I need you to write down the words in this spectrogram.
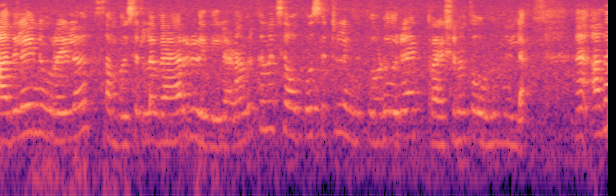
ആദിലെ നൂറയിൽ സംഭവിച്ചിട്ടുള്ള വേറൊരു രീതിയിലാണ്. അവർക്കെന്ന് വെച്ചാൽ ഓപ്പോസിറ്റ് ലിംഗത്തോട് ഒരു അട്രാക്ഷനും തോന്നുന്നില്ല. അത്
